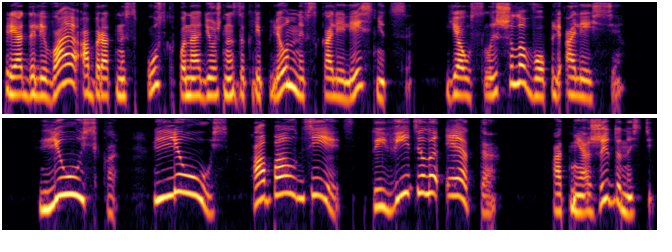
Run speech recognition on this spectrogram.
Преодолевая обратный спуск по надежно закрепленной в скале лестнице, я услышала вопль Олеси. «Люська! Люсь! Обалдеть! Ты видела это?» От неожиданности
